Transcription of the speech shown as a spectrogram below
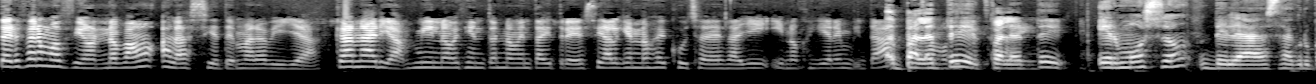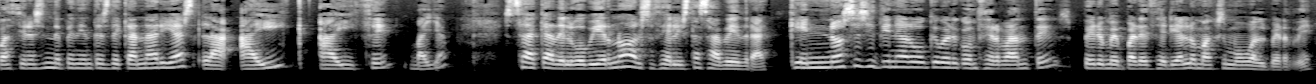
Tercera moción, nos vamos a las siete maravillas. Canarias, 1993. Si alguien nos escucha desde allí y nos quiere invitar, a ir. pa'lante. Hermoso de las agrupaciones independientes de Canarias, la AIC, AIC, vaya, saca del gobierno al socialista Saavedra, que no sé si tiene algo que ver con Cervantes, pero me parecería lo máximo Valverde.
